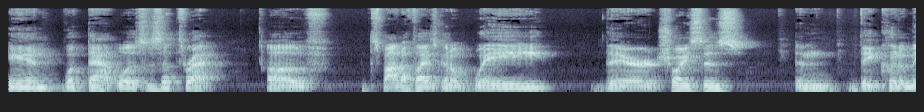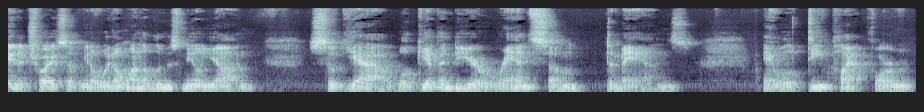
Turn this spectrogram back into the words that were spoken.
And what that was is a threat of Spotify is going to weigh their choices. And they could have made a choice of, you know, we don't want to lose Neil Young. So, yeah, we'll give in to your ransom demands and we'll deplatform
